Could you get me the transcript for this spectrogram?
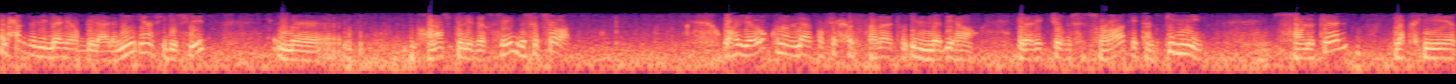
Alhamdulillahi Rabbil Alamin et ainsi de suite il prononce tous les versets de cette sourate وهي ركن لا تصح الصلاة إلا بها et la lecture de est un pilier sans lequel la prière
